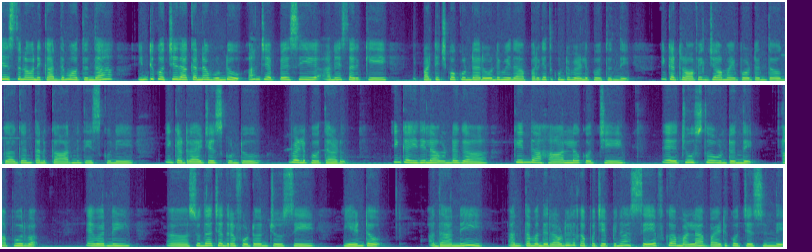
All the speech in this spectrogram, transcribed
చేస్తున్నావు నీకు అర్థమవుతుందా? ఇంటికి వచ్చేదాకన్నా ఉండు అని చెప్పేసి అనేసరికి పట్టించుకోకుండా రోడ్డు మీద పరిగెత్తుకుంటూ వెళ్ళిపోతుంది. ఇంకా ట్రాఫిక్ జామ్ అయిపోవడంతో గగన్ తన కార్ని తీసుకుని ఇంకా డ్రైవ్ చేసుకుంటూ వెళ్ళిపోతాడు. ఇంకా ఇదిలా ఉండగా కింద హాల్లోకి వచ్చి చూస్తూ ఉంటుంది అపూర్వ. ఎవరిని? సుధాచంద్ర ఫోటోని చూసి ఏంటో దాన్ని అంతమంది రౌడీలకు అప్పచెప్పినా సేఫ్గా మళ్ళా బయటకు వచ్చేసింది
